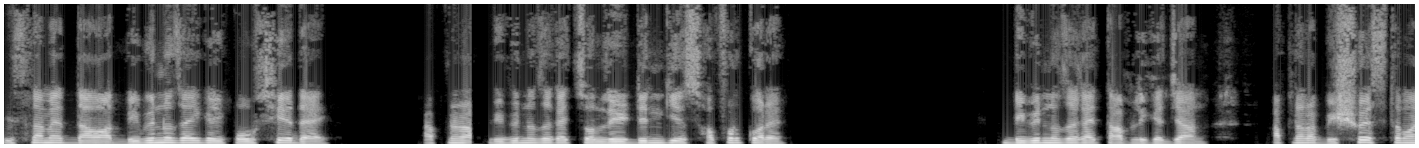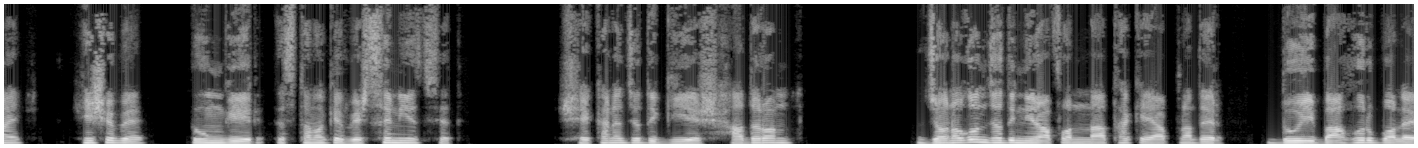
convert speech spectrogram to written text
ইসলামের দাওয়াত বিভিন্ন জায়গায় পৌঁছিয়ে দেয়। আপনারা বিভিন্ন জায়গায় চল্লিশ দিন গিয়ে সফর করে, বিভিন্ন জায়গায় তাবলিগে যান। আপনারা বিশ্ব ইস্তেমায় হিসেবে টুঙ্গির ইস্তেমাকে বেছে নিয়েছেন। সেখানে যদি গিয়ে সাধারণ জনগণ যদি নিরাপদ না থাকে, আপনাদের দুই বাহুর বলে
